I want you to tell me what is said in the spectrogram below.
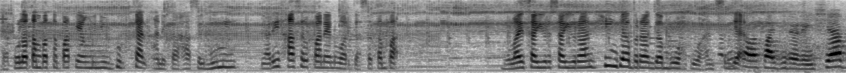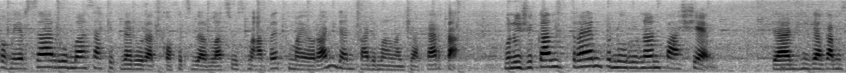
Ada pula tempat-tempat yang menyuguhkan aneka hasil bumi dari hasil panen warga setempat. Mulai sayur-sayuran hingga beragam buah-buahan segar. Selamat pagi Indonesia, pemirsa Rumah Sakit Darurat COVID-19 Wisma Atlet Kemayoran dan Pademangan Jakarta menunjukkan tren penurunan pasien dan hingga Kamis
